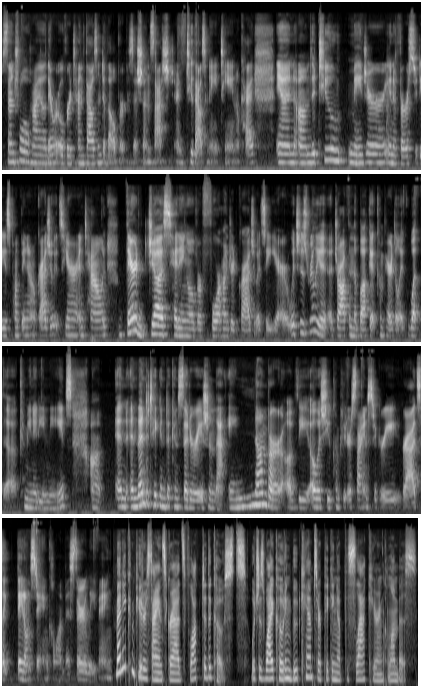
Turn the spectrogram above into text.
Central Ohio, there were over 10,000 developer positions last in 2018. Okay. And um, the two major universities pumping out graduates here in town, they're just hitting over 400 graduates a year, which is really a, a drop in the bucket compared to like what the community needs. Um, and, and then to take into consideration that a number of the OSU computer science degree grads, like they don't stay in Columbus, they're leaving. Many computer science grads flock to the coasts, which is why coding boot camps are picking up the slack here in Columbus.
